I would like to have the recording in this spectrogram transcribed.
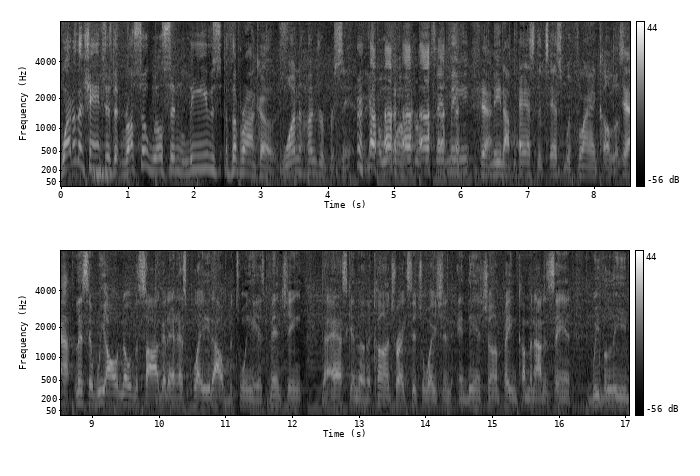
what are the chances that Russell Wilson leaves the Broncos? 100%. You know what 100% mean? Yeah. It mean I passed the test with flying colors. Yeah. Listen, we all know the saga that has played out between his benching, the asking of the contract situation, and then Sean Payton coming out and saying, we believe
